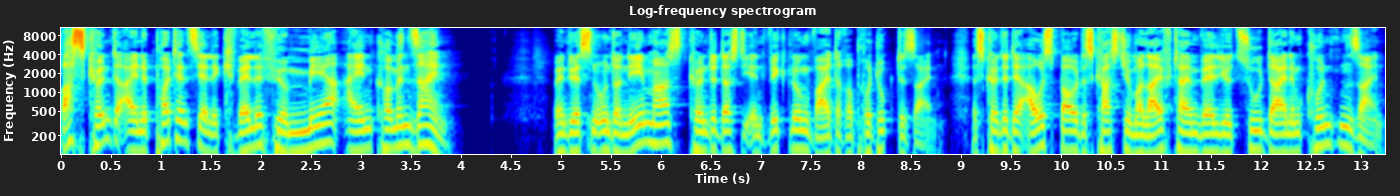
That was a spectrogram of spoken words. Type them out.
was könnte eine potenzielle Quelle für mehr Einkommen sein? Wenn du jetzt ein Unternehmen hast, könnte das die Entwicklung weiterer Produkte sein. Es könnte der Ausbau des Customer Lifetime Value zu deinem Kunden sein,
